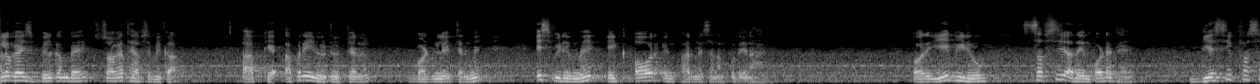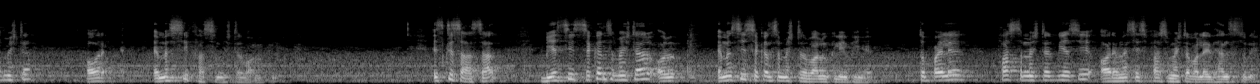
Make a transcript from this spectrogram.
हेलो गाइज़ वेलकम बैक। स्वागत है आप सभी का आपके अपने यूट्यूब चैनल बॉटनी लेक्चर में। इस वीडियो में एक और इन्फॉर्मेशन आपको देना है। और ये वीडियो सबसे ज़्यादा इम्पोर्टेंट है बीएससी फ़र्स्ट सेमेस्टर और एमएससी फ़र्स्ट सेमेस्टर वालों के लिए। इसके साथ साथ बीएससी सेकंड सेमेस्टर और एमएससी सेकंड सेमेस्टर वालों के लिए भी है। तो पहले फ़र्स्ट सेमेस्टर बीएससी और एमएससी फ़र्स्ट सेमेस्टर वाले ध्यान से सुने।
